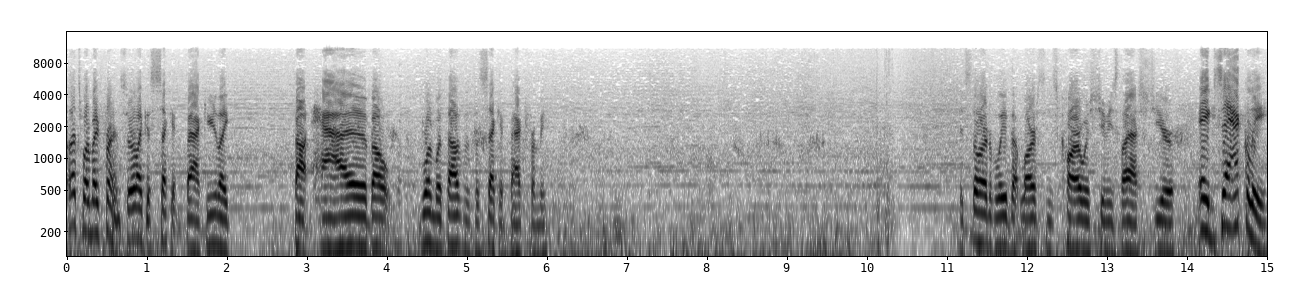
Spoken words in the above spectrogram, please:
that's one of my friends. They're like a second back. You're like about half, about one one thousandth of a second back from me. It's still hard to believe that Larson's car was Jimmy's last year. Exactly.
